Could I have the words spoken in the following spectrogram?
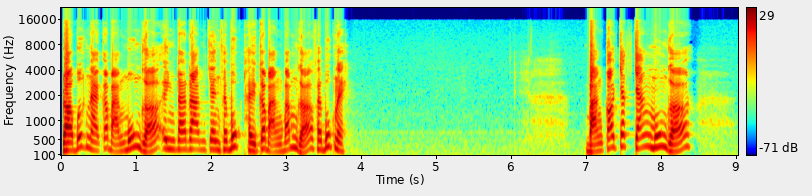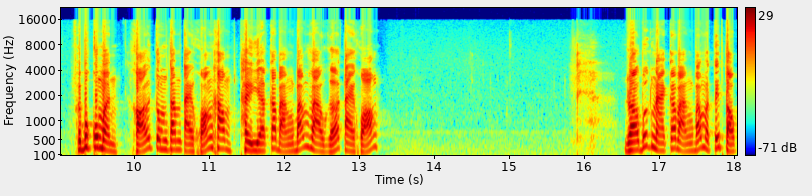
Rồi bước này các bạn muốn gỡ Instagram trên Facebook thì các bạn bấm gỡ Facebook này. Bạn có chắc chắn muốn gỡ Facebook của mình khỏi trung tâm tài khoản không thì à, các bạn bấm vào gỡ tài khoản. Rồi bước này các bạn bấm vào tiếp tục.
